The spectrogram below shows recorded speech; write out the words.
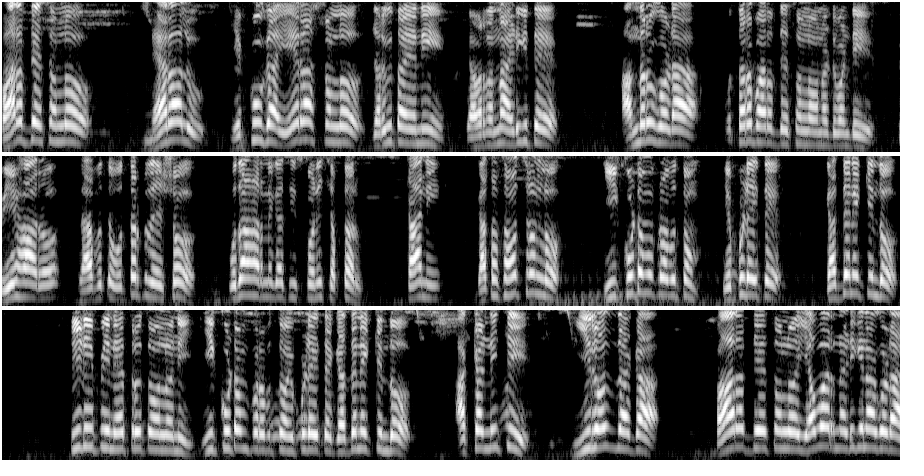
భారతదేశంలో నేరాలు ఎక్కువగా ఏ రాష్ట్రంలో జరుగుతాయని ఎవరన్నా అడిగితే అందరూ కూడా ఉత్తర భారతదేశంలో ఉన్నటువంటి బీహారో లేకపోతే ఉత్తరప్రదేశో ఉదాహరణగా తీసుకొని చెప్తారు. కానీ గత సంవత్సరంలో ఈ కూటమి ప్రభుత్వం ఎప్పుడైతే గద్దెనెక్కిందో టీడీపీ నేతృత్వంలోని ఈ కూటమి ప్రభుత్వం ఎప్పుడైతే గద్దెనెక్కిందో అక్కడి నుంచి ఈరోజు దాకా భారతదేశంలో ఎవరిని అడిగినా కూడా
